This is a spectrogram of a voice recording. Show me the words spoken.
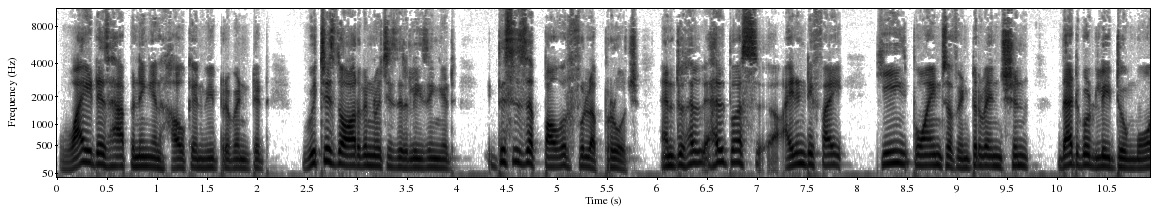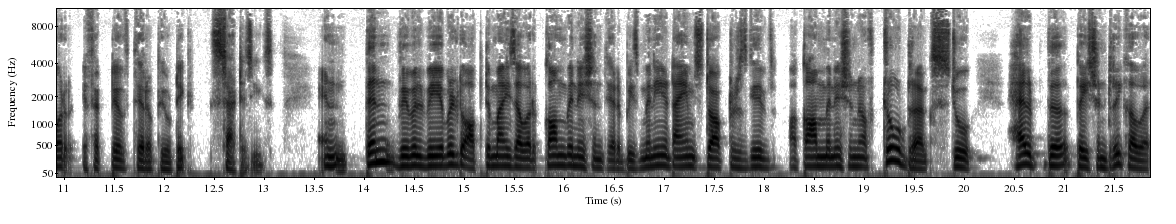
why it is happening, and how can we prevent it, which is the organ which is releasing it, this is a powerful approach and to help, help us identify key points of intervention that could lead to more effective therapeutic strategies. And then we will be able to optimize our combination therapies. Many times, doctors give a combination of two drugs to help the patient recover.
